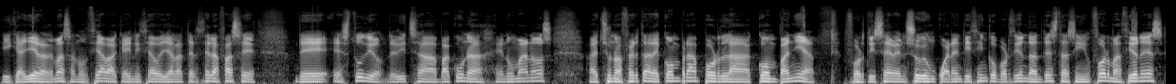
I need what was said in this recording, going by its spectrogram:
y que ayer además anunciaba que ha iniciado ya la tercera fase de estudio de dicha vacuna en humanos, ha hecho una oferta de compra por la compañía. 47 sube un 45% ante estas informaciones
